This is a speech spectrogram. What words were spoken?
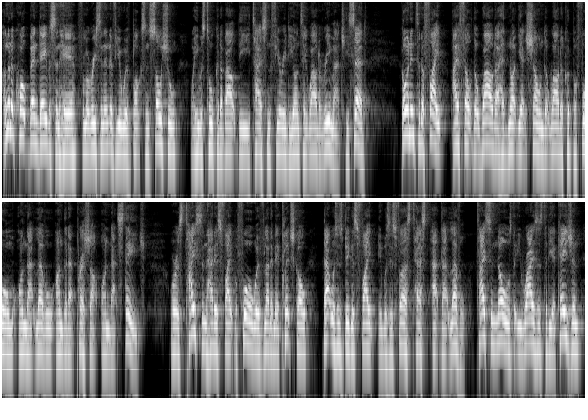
I'm going to quote Ben Davison here from a recent interview with Boxing Social where he was talking about the Tyson Fury Deontay Wilder rematch. He said, Going into the fight, I felt that Wilder had not yet shown that Wilder could perform on that level under that pressure on that stage. Whereas Tyson had his fight before with Vladimir Klitschko, that was his biggest fight. It was his first test at that level. Tyson knows that he rises to the occasion,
